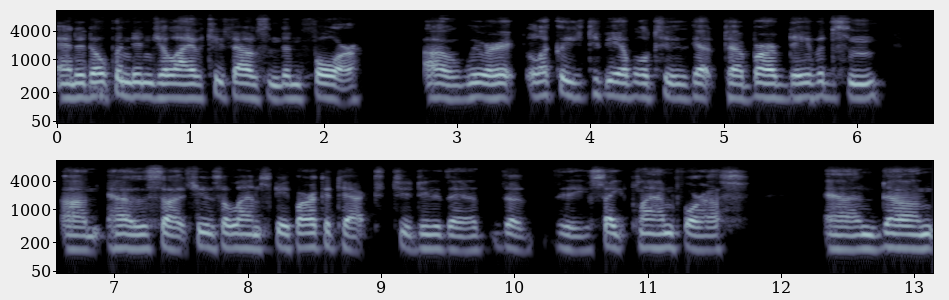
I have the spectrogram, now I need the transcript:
and it opened in July of 2004. Uh, we were lucky to be able to get uh, Barb Davidson um, as uh, she was a landscape architect to do the, the, the site plan for us. And um,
